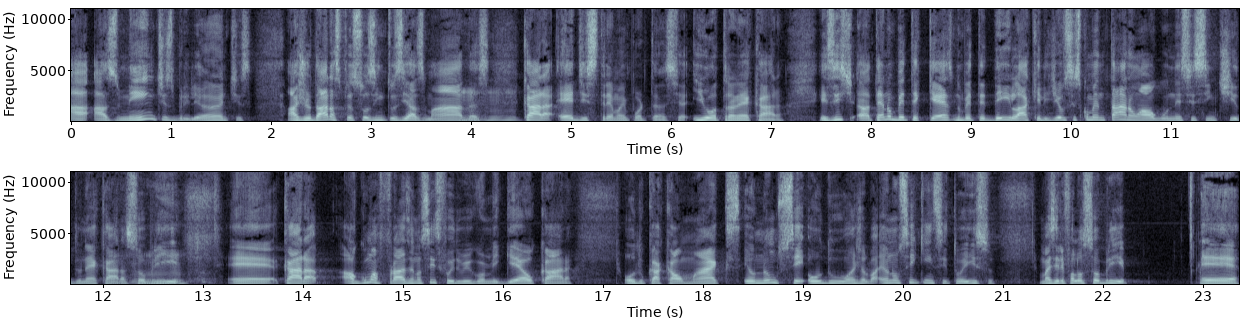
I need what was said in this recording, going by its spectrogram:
a- as mentes brilhantes, ajudar as pessoas entusiasmadas, Uhum. cara, é de extrema importância. E outra, né, cara? Existe até no BTcast, no BTD lá aquele dia, vocês comentaram algo nesse sentido, né, cara, Uhum. sobre é, cara, alguma frase, eu não sei se foi do Igor Miguel, cara, ou do Cacau Marx, eu não sei, ou do Ângelo, eu não sei quem citou isso, mas ele falou sobre é,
